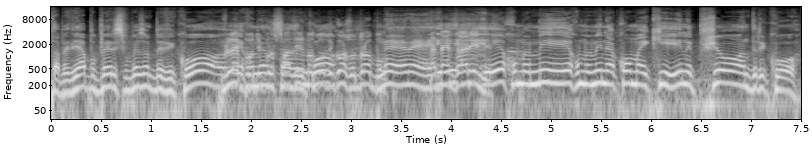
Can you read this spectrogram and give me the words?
Τα παιδιά που πέρυσι που παίζαν παιδικό. Βλέπω έχουν ότι έρθει στο προσπαθείς με ανδρικό. τον δικό σου τρόπο Ναι, ναι. να τα Ε, ενθαρρύνεις. ε, Έχουμε μείνει, έχουμε μείνει ακόμα εκεί. Είναι πιο αντρικό.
